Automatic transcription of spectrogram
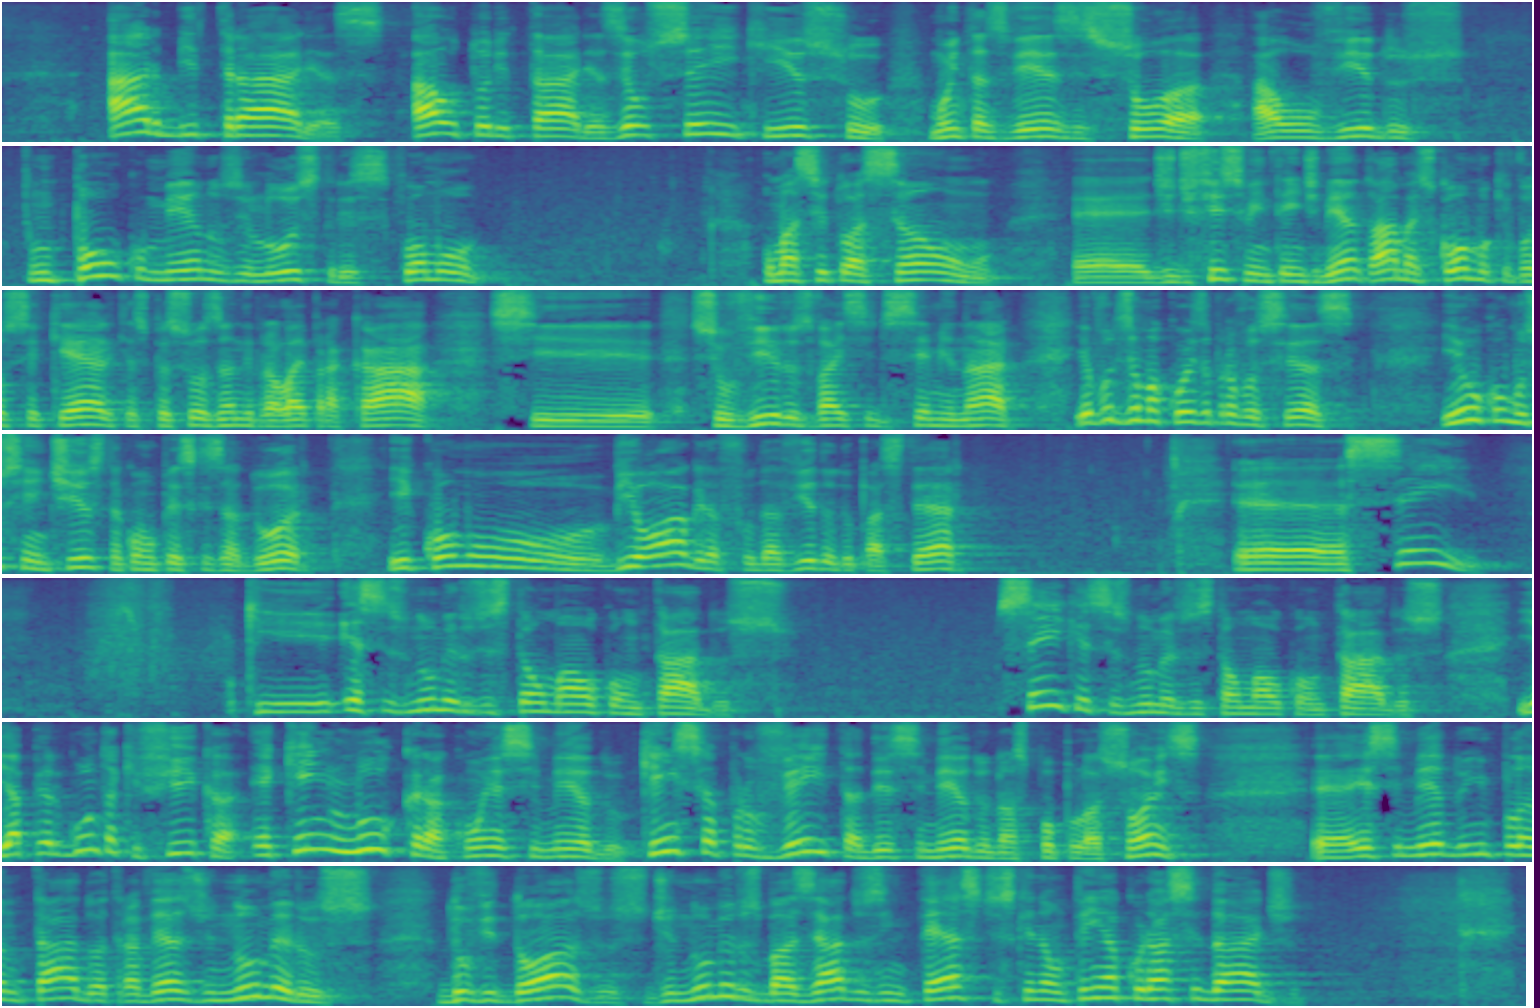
arbitrárias, autoritárias, eu sei que isso muitas vezes soa a ouvidos um pouco menos ilustres, como uma situação é, de difícil entendimento. Ah, mas como que você quer que as pessoas andem para lá e para cá, se, se o vírus vai se disseminar? Eu vou dizer uma coisa para vocês. Eu, como cientista, como pesquisador e como biógrafo da vida do Pasteur, é, sei que esses números estão mal contados. Sei que esses números estão mal contados. E a pergunta que fica é quem lucra com esse medo? Quem se aproveita desse medo nas populações? É, esse medo implantado através de números duvidosos, de números baseados em testes que não têm acuracidade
